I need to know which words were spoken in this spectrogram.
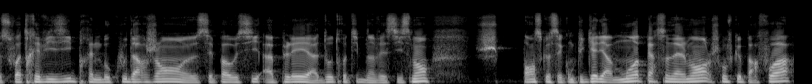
soient très visibles, prennent beaucoup d'argent, euh, c'est pas aussi appelé à d'autres types d'investissements? Je pense que c'est compliqué. Moi personnellement, je trouve que parfois.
